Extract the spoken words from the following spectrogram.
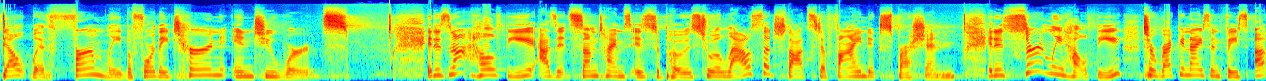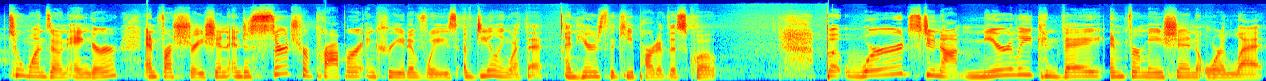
dealt with firmly before they turn into words. It is not healthy, as it sometimes is supposed, to allow such thoughts to find expression. It is certainly healthy to recognize and face up to one's own anger and frustration and to search for proper and creative ways of dealing with it. And here's the key part of this quote. But words do not merely convey information or let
